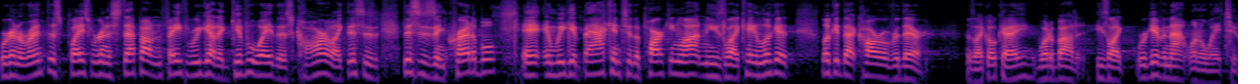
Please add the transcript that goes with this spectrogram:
we're gonna rent this place. We're gonna step out in faith. We got to give away this car. Like this is this is incredible. And, and, we get back into the parking lot, and he's like, "Hey, look at look at that car over there." I was like, "Okay, what about it?" He's like, "We're giving that one away too."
